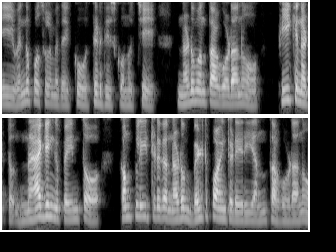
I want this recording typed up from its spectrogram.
ఈ వెన్నుపూసల మీద ఎక్కువ ఒత్తిడి తీసుకొని వచ్చి నడుమంతా కూడాను పీకినట్టు నాగింగ్ పెయిన్తో కంప్లీటెడ్గా నడుం బెల్ట్ పాయింటెడ్ ఏరియా అంతా కూడాను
